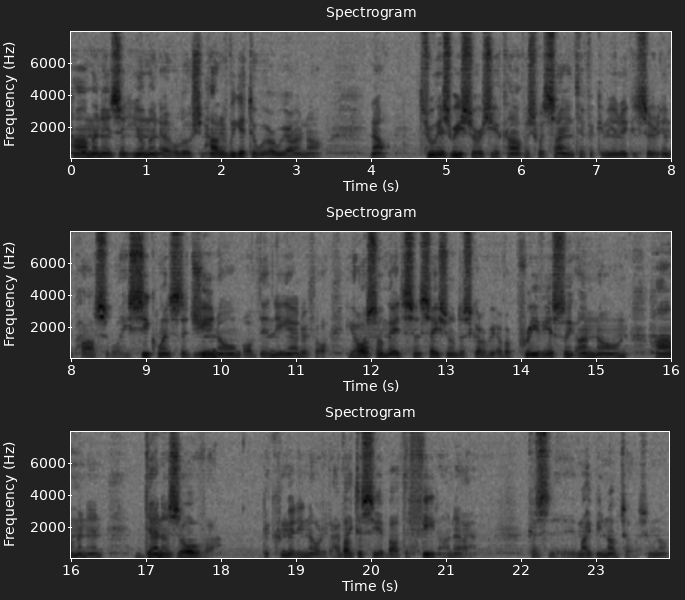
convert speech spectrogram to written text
hominids in human evolution. How did we get to where we are now? Now, through his research, he accomplished what scientific community considered impossible. He sequenced the genome of the Neanderthal. He also made the sensational discovery of a previously unknown hominin, Denisova, the committee noted. I'd like to see about the feet on that, because it might be no-toes, who knows.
